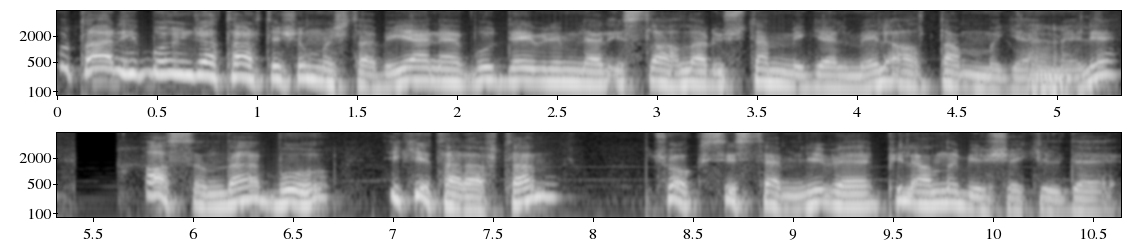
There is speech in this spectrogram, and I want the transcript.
Bu tarih boyunca tartışılmış tabii. Yani bu devrimler, ıslahlar üstten mi gelmeli, alttan mı gelmeli? Evet. Aslında bu iki taraftan çok sistemli ve planlı bir şekilde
